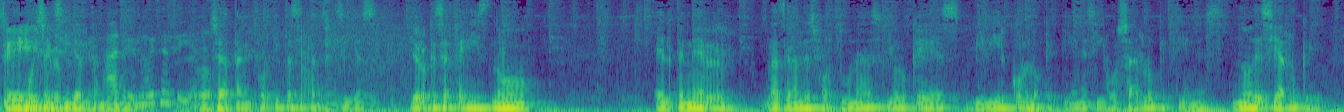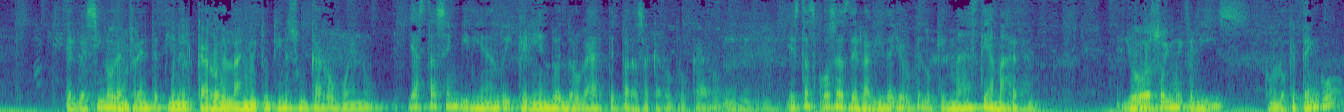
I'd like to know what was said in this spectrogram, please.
Sí, muy sencillas también. Ah, sí, muy sencillas. O sea, tan cortitas y tan sencillas. Yo creo que ser feliz no el tener las grandes fortunas, yo creo que es vivir con lo que tienes y gozar lo que tienes, no desear lo que el vecino de enfrente tiene el carro del año y tú tienes un carro bueno, ya estás envidiando y queriendo endrogarte para sacar otro carro. Estas cosas de la vida yo creo que es lo que más te amargan. Yo soy muy feliz con lo que tengo.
